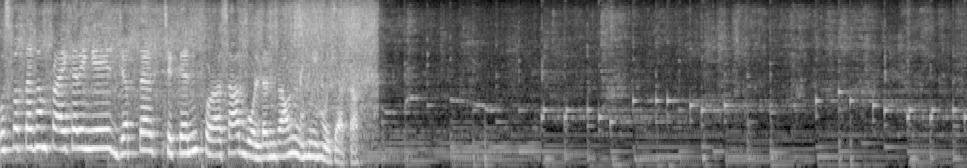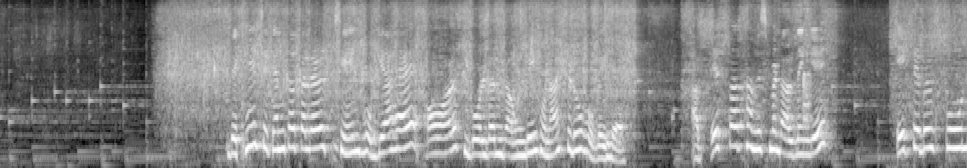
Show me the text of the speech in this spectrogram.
उस वक्त तक हम फ्राई करेंगे जब तक चिकन थोड़ा सा गोल्डन ब्राउन नहीं हो जाता। देखें चिकन का कलर चेंज हो गया है और गोल्डन ब्राउन भी होना शुरू हो गई है। अब इस वक्त हम इसमें डाल देंगे एक टेबलस्पून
